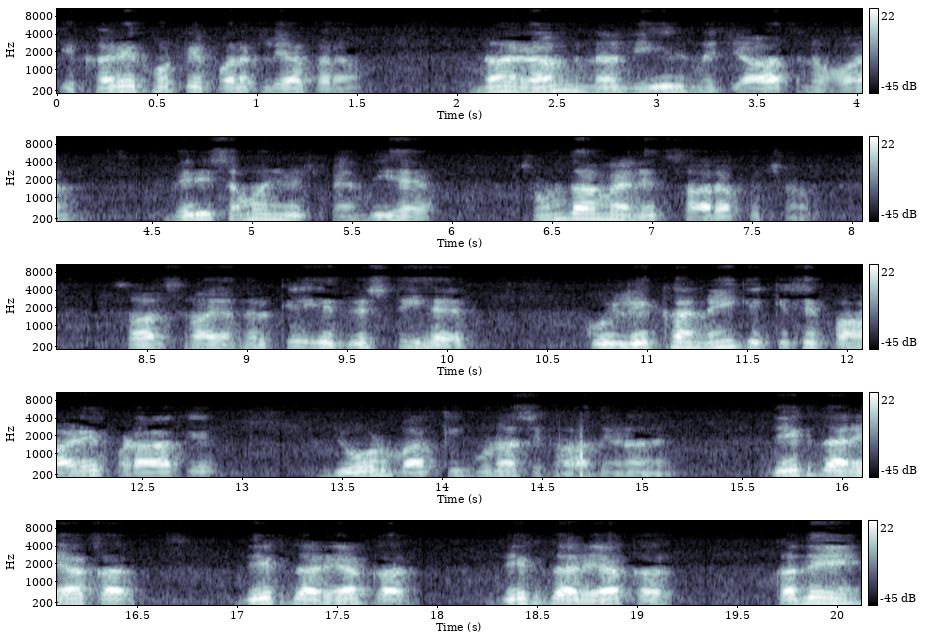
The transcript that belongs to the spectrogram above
ਕਿ ਖਰੇ ਖੋਟੇ ਪਰਖ ਲਿਆ ਕਰਾਂ। ਨਾ ਰੰਗ, ਨਾ ਨੀਰ, ਨਾ ਜਾਤ, ਨਾ ਵਨ, ਮੇਰੀ ਸਮਝ ਵਿੱਚ ਪੈਂਦੀ ਹੈ। ਸੁਣਦਾ ਮੈਂ ਨਿਤ ਸਾਰਾ ਕੁਛ ਹਾਂ। ਸਾਲ ਸਰਾਇ ਅਦਰ ਕੇ ਇਹ ਦ੍ਰਿਸ਼ਟੀ ਹੈ ਕੋਈ ਲੇਖਾ ਨਹੀਂ ਕਿ ਕਿਸੇ ਪਹਾੜੇ ਪੜਾ ਕੇ ਜੋੜ ਬਾਕੀ ਗੁਣਾ ਸਿਖਾ ਦੇਣਾ ਹੈ। ਦੇਖਦਾ ਰਿਹਾ ਕਰ, ਦੇਖਦਾ ਰਿਹਾ ਕਰ, ਦੇਖਦਾ ਰਿਹਾ ਕਰ। ਕਦੇ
